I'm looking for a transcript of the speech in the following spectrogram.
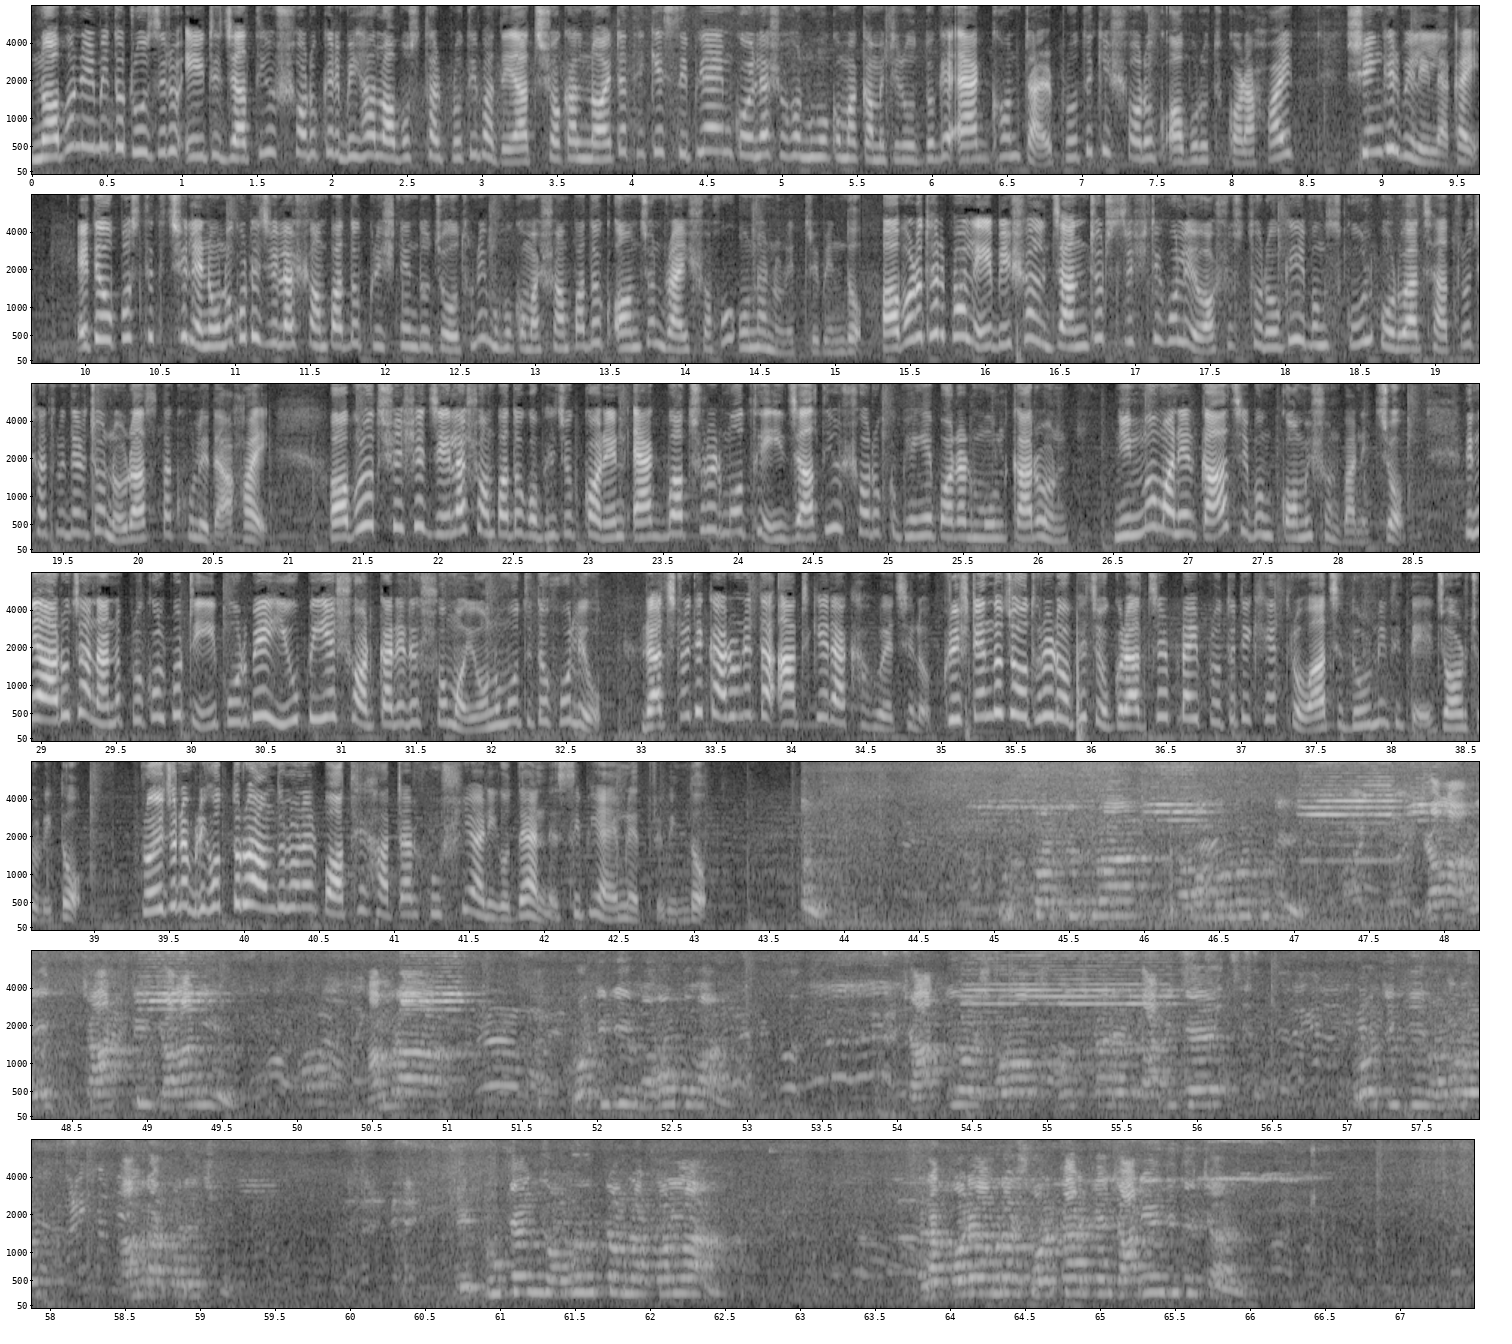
নবনির্মিত two zero eight জাতীয় সড়কের বেহাল অবস্থার প্রতিবাদে আজ সকাল নয়টা থেকে সিপিআইএম কৈলাসহর মহকুমা কমিটির উদ্যোগে এক ঘণ্টার প্রতীকী সড়ক অবরোধ করা হয় সিঙ্গিরবিল এলাকায়। এতে উপস্থিত ছিলেন অনুকোটি জেলার সম্পাদক কৃষ্ণেন্দু চৌধুরী, মহকুমা সম্পাদক অঞ্জন রায় সহ অন্যান্য নেতৃবৃন্দ। অবরোধের ফলে বিশাল যানজট সৃষ্টি হলেও অসুস্থ রোগী এবং স্কুল পড়ুয়া ছাত্রছাত্রীদের জন্য রাস্তা খুলে দেওয়া হয়। অবরোধ শেষে জেলা সম্পাদক অভিযোগ করেন, এক বছরের মধ্যেই জাতীয় সড়ক ভেঙে পড়ার মূল কারণ নিম্নমানের কাজ এবং কমিশন বাণিজ্য। তিনি আরও জানান, প্রকল্পটি পূর্বে ইউপিএ সরকারের সময় অনুমোদিত হলেও রাজনৈতিক কারণে তা আটকে রাখা হয়েছিল। কৃষ্ণেন্দু চৌধুরীর অভিযোগ, রাজ্যের প্রায় প্রতিটি ক্ষেত্র আজ দুর্নীতিতে জর্জরিত। প্রয়োজনে বৃহত্তর আন্দোলনের পথে হাঁটার হুঁশিয়ারিও দেন সিপিআইএম নেতৃবৃন্দ। আমরা সড়ক সংস্কারের দাবিতে আমরা করেছি। আমরা করলাম করে আমরা সরকারকে জানিয়ে দিতে চাই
